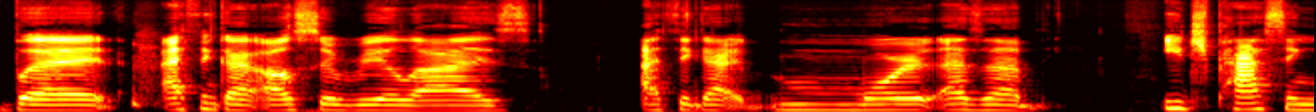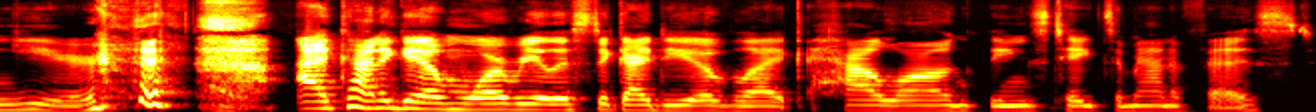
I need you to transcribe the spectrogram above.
but I think I also realize I think I more as a each passing year, I kind of get a more realistic idea of like how long things take to manifest.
